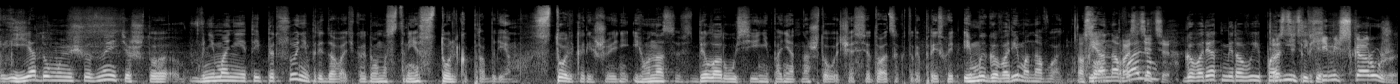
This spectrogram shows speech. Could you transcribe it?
И я думаю еще, знаете, что внимание этой персоне придавать, когда у нас в стране столько проблем, столько решений, и у нас в Белоруссии непонятно что вот сейчас ситуация, которая происходит, и мы говорим о Навальном. Аслан, и о Навальном простите, говорят мировые политики. Простите, это химическое оружие.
